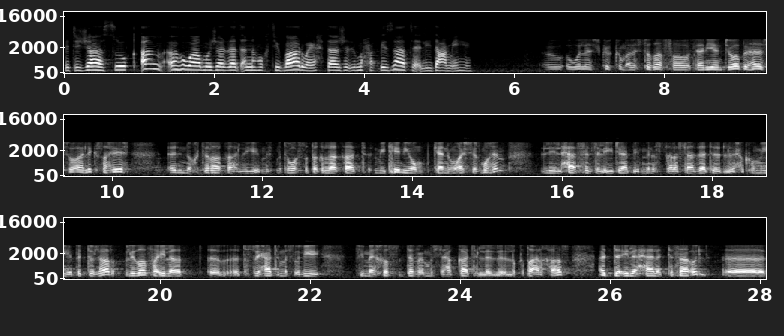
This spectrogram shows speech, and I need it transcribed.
باتجاه السوق أم هو مجرد أنه اختبار ويحتاج لمحفزات لدعمه؟ اولا أشكركم على الاستضافة وثانيا جوابا على سؤالك. صحيح انه اختراقه لمتوسط إغلاقات 200 يوم كان مؤشر مهم للحافز الإيجابي من السندات الحكومية بالدولار بالإضافة إلى آه، تصريحات المسؤولية فيما يخص دفع مستحقات القطاع الخاص أدى إلى حالة تفاؤل آه،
